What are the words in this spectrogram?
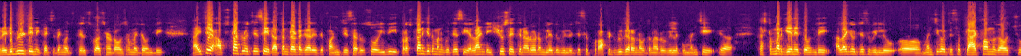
క్రెడిబిలిటీని ఖచ్చితంగా వచ్చి తెలుసుకోవాల్సిన అవసరం అయితే ఉంది. అయితే అబ్స్టాక్లు వచ్చేసి రతన్ టాటా గారు అయితే ఫండ్ చేశారు. సో ఇది ప్రస్తుతానికి అయితే మనకు వచ్చేసి ఎలాంటి ఇష్యూస్ అయితే నడవడం లేదు. వీళ్ళు వచ్చేసి ప్రాఫిటబుల్గా రన్ అవుతున్నారు. వీళ్ళకు మంచి కస్టమర్ గెయిన్ అయితే ఉంది. అలాగే వచ్చేసి వీళ్ళు మంచిగా వచ్చేసి ప్లాట్ఫామ్ కావచ్చు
